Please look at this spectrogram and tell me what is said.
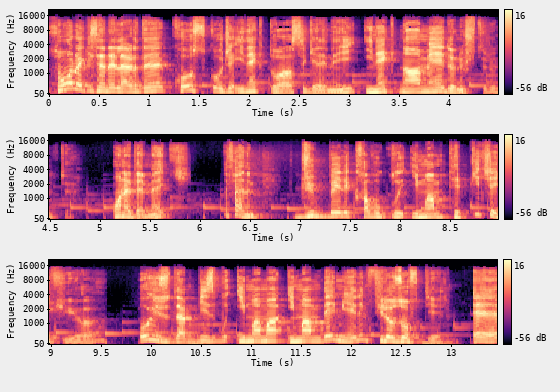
Sonraki senelerde koskoca inek duası geleneği ineknameye dönüştürüldü. O ne demek? Efendim cübbeli kavuklu imam tepki çekiyor. O yüzden biz bu imama imam demeyelim filozof diyelim. E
